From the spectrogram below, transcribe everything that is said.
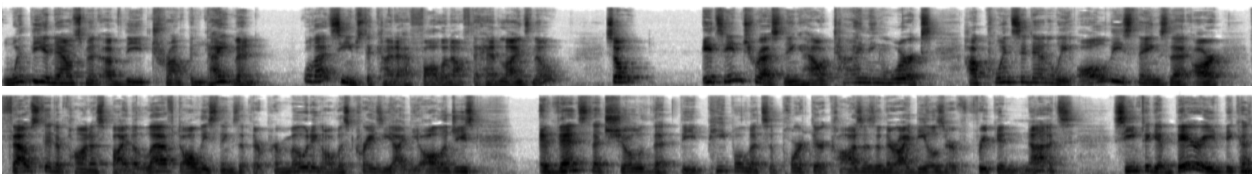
with the announcement of the Trump indictment, well, that seems to kind of have fallen off the headlines, no? So it's interesting how timing works, how coincidentally all these things that are foisted upon us by the left, all these things that they're promoting, all this crazy ideologies, events that show that the people that support their causes and their ideals are freaking nuts seem to get buried because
